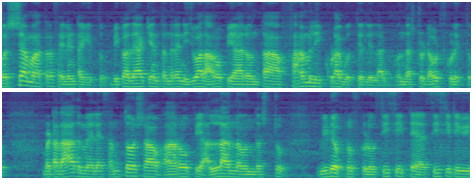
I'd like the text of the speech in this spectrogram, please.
ವರ್ಷ ಮಾತ್ರ ಸೈಲೆಂಟ್ ಆಗಿತ್ತು. ಬಿಕಾಸ್ ಯಾಕೆ ಅಂತಂದರೆ ನಿಜವಾದ ಆರೋಪಿ ಯಾರು ಅಂತ ಆ ಫ್ಯಾಮಿಲಿ ಕೂಡ ಗೊತ್ತಿರಲಿಲ್ಲ. ಒಂದಷ್ಟು ಡೌಟ್ಸ್ಗಳಿತ್ತು ಬಟ್ ಅದಾದ ಮೇಲೆ ಸಂತೋಷ್ ರಾವ್ ಆರೋಪಿ ಅಲ್ಲ ಅನ್ನೋ ಒಂದಷ್ಟು ವಿಡಿಯೋ ಪ್ರೂಫ್ಗಳು C C T C C T V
